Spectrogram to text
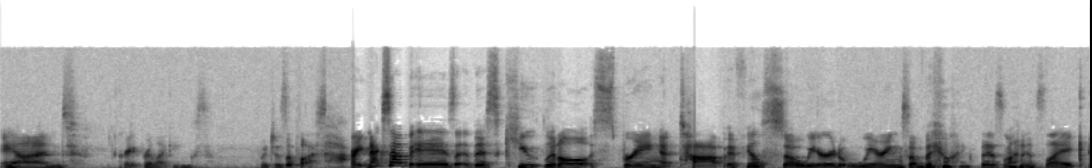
and great for leggings which is a plus. All right, next up is this cute little spring top. It feels so weird wearing something like this when it's like,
